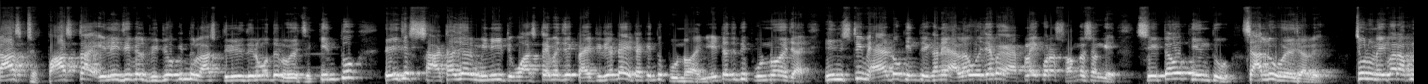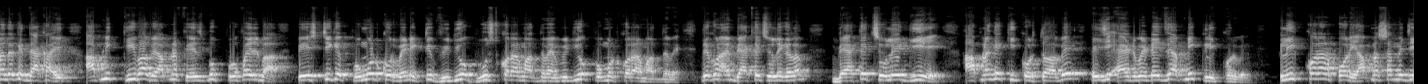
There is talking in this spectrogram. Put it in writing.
লাস্ট পাঁচটা এলিজিবল ভিডিও কিন্তু লাস্ট তিরিশ দিনের মধ্যে রয়েছে। কিন্তু এই যে ষাট হাজার মিনিট ওয়াচ টাইমের যে ক্রাইটেরিয়াটা এটা কিন্তু পূর্ণ হয়নি। এটা যদি পূর্ণ হয়ে যায় ইনস্ট্রিম অ্যাডও কিন্তু এখানে অ্যালাউ হয়ে যাবে অ্যাপ্লাই করার সঙ্গে সঙ্গে সেটাও কিন্তু চালু হয়ে যাবে। চলুন এবার আপনাদেরকে দেখাই, আপনি কীভাবে আপনার ফেসবুক প্রোফাইল বা পেজটিকে প্রমোট করবেন, একটি ভিডিও বুস্ট করার মাধ্যমে ভিডিও প্রমোট করার মাধ্যমে। দেখুন, আমি ব্যাকে চলে গেলাম। ব্যাকে চলে গিয়ে আপনাকে কি করতে হবে? এই যে অ্যাডভার্টাইজে আপনি ক্লিক করবেন। ক্লিক করার পরে আপনার সামনে যে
